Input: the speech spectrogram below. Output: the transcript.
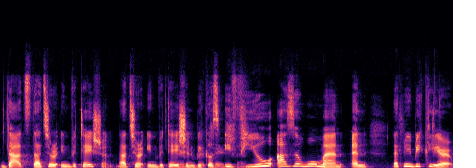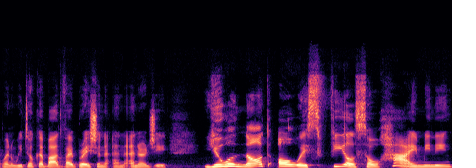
That's that's your invitation. That's your invitation. Because if you as a woman, and let me be clear, when we talk about vibration and energy, you will not always feel so high, meaning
